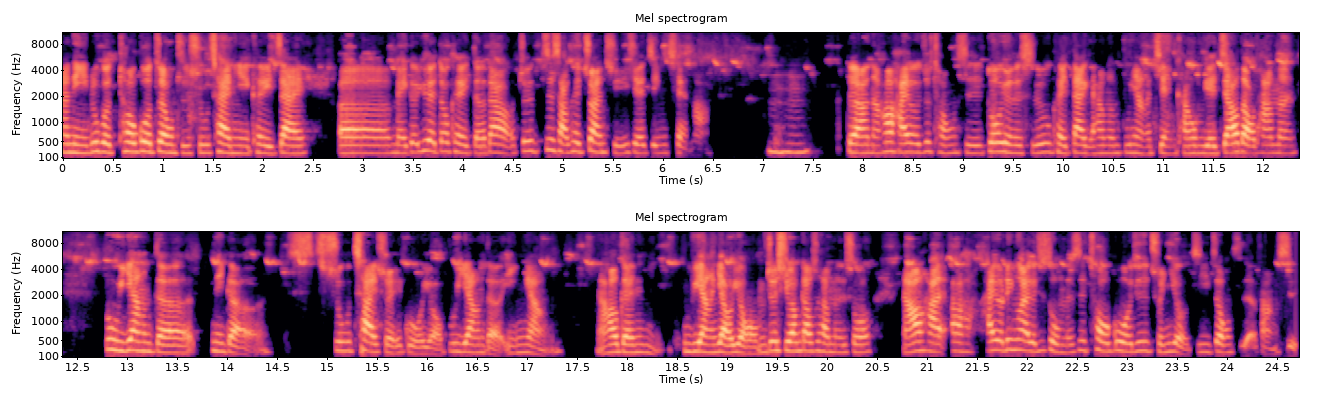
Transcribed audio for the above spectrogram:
那你如果透过种植蔬菜，你也可以在呃每个月都可以得到，就至少可以赚取一些金钱嘛。嗯哼，对啊，然后还有就同时多元的食物可以带给他们不一样的健康，我们也教导他们不一样的那个蔬菜水果有不一样的营养。然后跟不一样药用，我们就希望告诉他们说，然后还啊还有另外一个就是我们是透过就是纯有机种植的方式，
